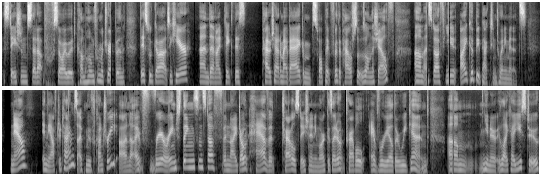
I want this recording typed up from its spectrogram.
station set up, so I would come home from a trip, and this would go out to here, and then I'd take this pouch out of my bag and swap it for the pouch that was on the shelf um, and stuff. You, I could be packed in 20 minutes. Now, in the after times, I've moved country and I've rearranged things and stuff, and I don't have a travel station anymore because I don't travel every other weekend. Um, you know, like I used to.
